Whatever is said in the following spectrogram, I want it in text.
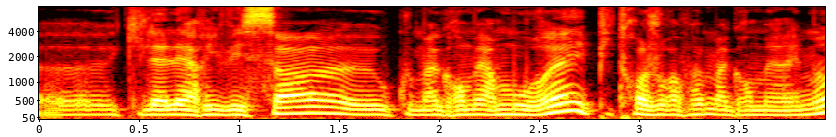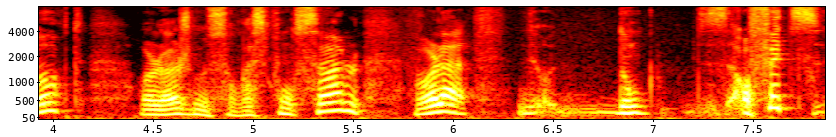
euh, euh, qu'il allait arriver ça, euh, ou que ma grand-mère mourrait, et puis trois jours après ma grand-mère est morte. Oh je me sens responsable. Voilà. Donc, en fait,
